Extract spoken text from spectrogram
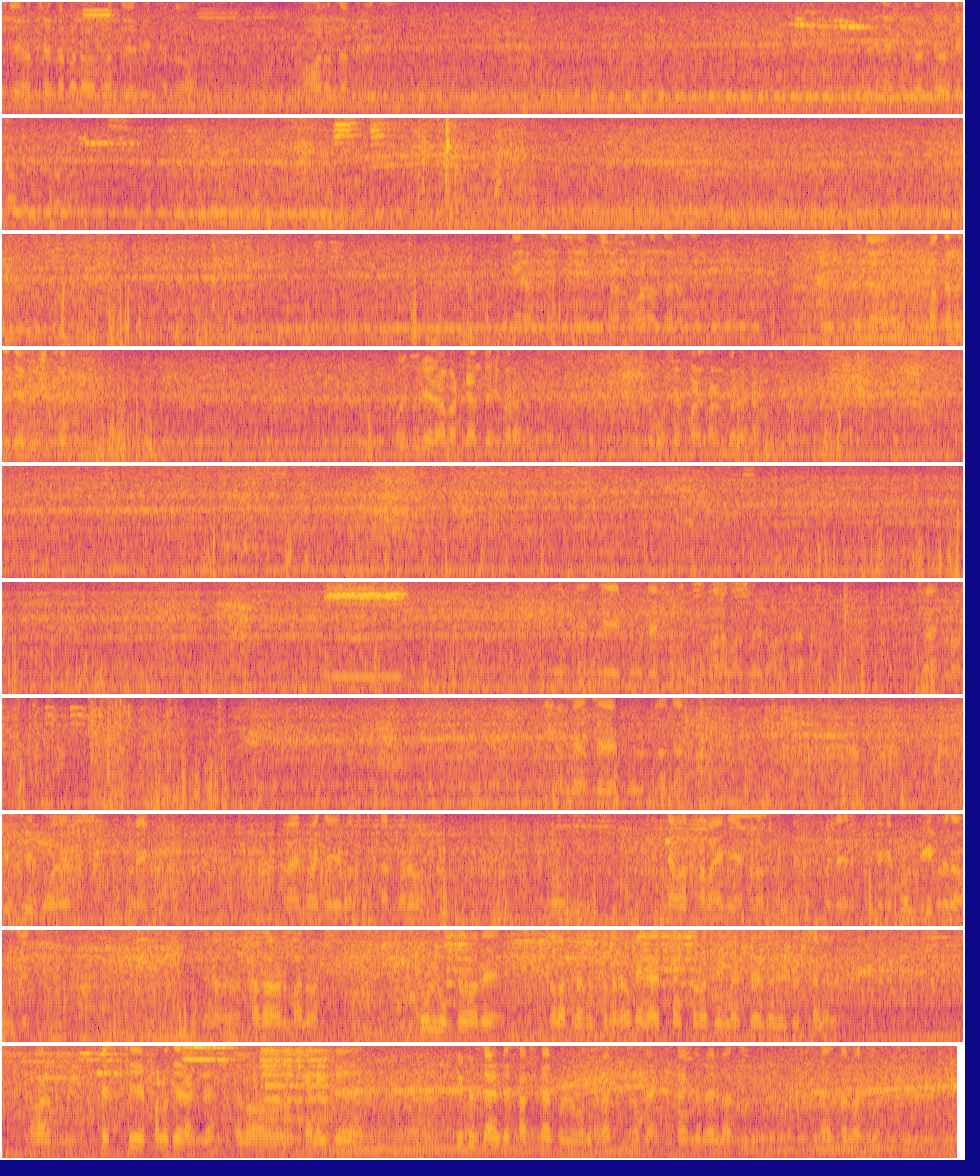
এটাই হচ্ছে চাপানগঞ্জের বিখ্যাত মহানন্দা ব্রিজ ব্রিজের সৌন্দর্য যে কাউকে মুগ্ধ করে এটাই হচ্ছে সে বিশাল মহানন্দা নদী এটা পদ্মা নদীতে মিশছে ওই দূরে রাবার ড্যাম তৈরি করা হয়েছে। সমস্যা পানি ধারণ করে রাখার জন্য। মালামাল পরিবহন করা হয়। ট্রাক ব্রিজটির বয়স অনেক, প্রায় পঁয়ত্রিশ বছর। তারপরেও টোল নেওয়া থামায়নি এখনও আসলে এটাকে ফ্রি করে দেওয়া উচিত। যেন সাধারণ মানুষ মুক্তভাবে চলাফেরা করতে পারে। Okay guys thanks for watching my YouTube channel আমার পেজটি ফলো দিয়ে রাখবে এবং চ্যানেলকে ইউটিউব চ্যানেলটি সাবস্ক্রাইব করবে বন্ধুরা। Okay thank you very much thanks for watching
